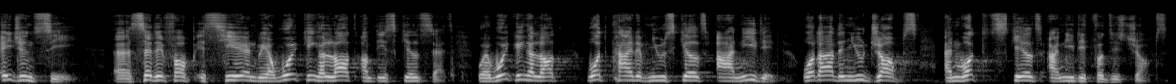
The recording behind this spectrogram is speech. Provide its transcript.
agency uh, CEDEFOP is here and we are working a lot on these skill sets. We're working a lot what kind of new skills are needed, what are the new jobs and what skills are needed for these jobs.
